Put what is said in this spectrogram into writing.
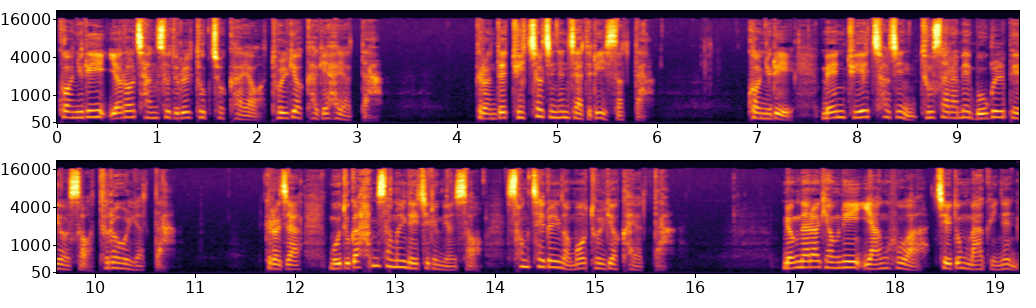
권율이 여러 장수들을 독촉하여 돌격하게 하였다. 그런데 뒤처지는 자들이 있었다. 권율이 맨 뒤에 처진 두 사람의 목을 베어서 들어올렸다. 그러자 모두가 함성을 내지르면서 성책을 넘어 돌격하였다. 명나라 경리 양호와 제동 마귀는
